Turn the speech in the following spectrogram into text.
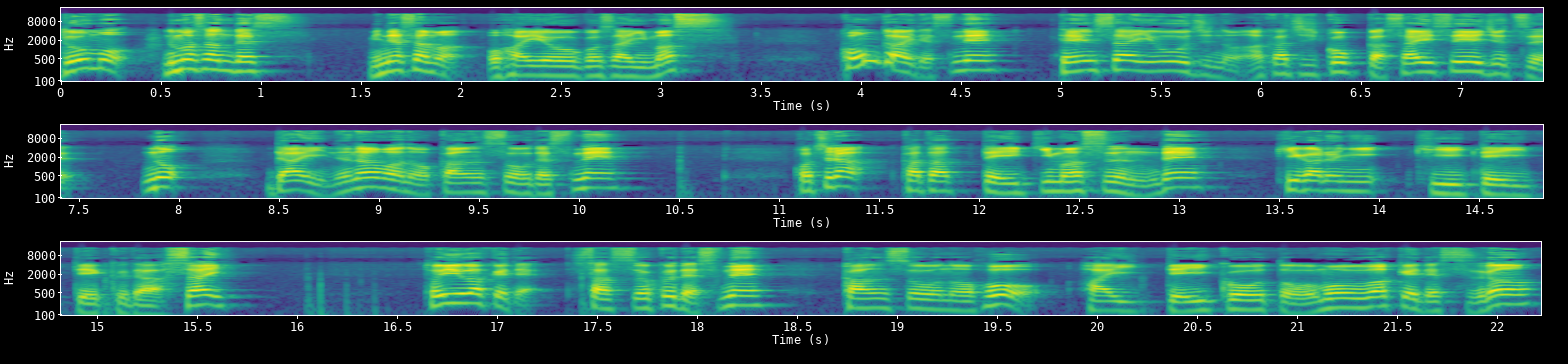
どうも、沼さんです。皆様、おはようございます。今回ですね、天才王子の赤字国家再生術の第7話の感想ですね。こちら、語っていきますんで、気軽に聞いていってください。というわけで、早速ですね、感想の方、入っていこうと思うわけですが、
